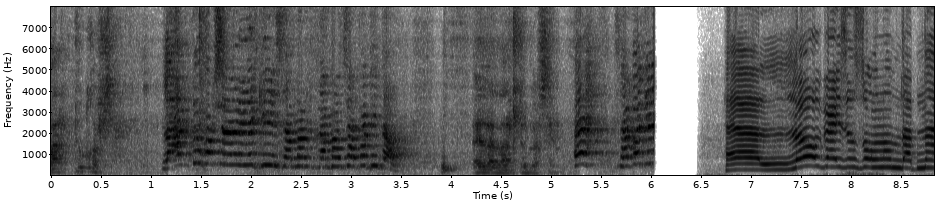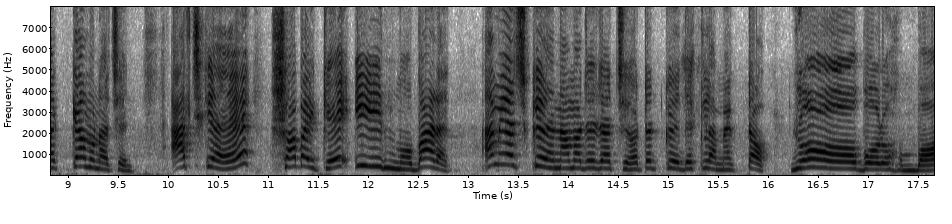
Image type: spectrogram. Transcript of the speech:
লাট্টু কষাই লাট্টু কষাই নাকি কি আমার আমার চাপাটি দাও। এলা লাট্টু কষাই হ্যাঁ হ্যালো গাইস আসসালামু আপনারা কেমন আছেন? আজকে সবাইকে ঈদ মোবারক। আমি আজকে নামাজে যাচ্ছি হঠাৎ করে দেখলাম একটা বড় হাম্বা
